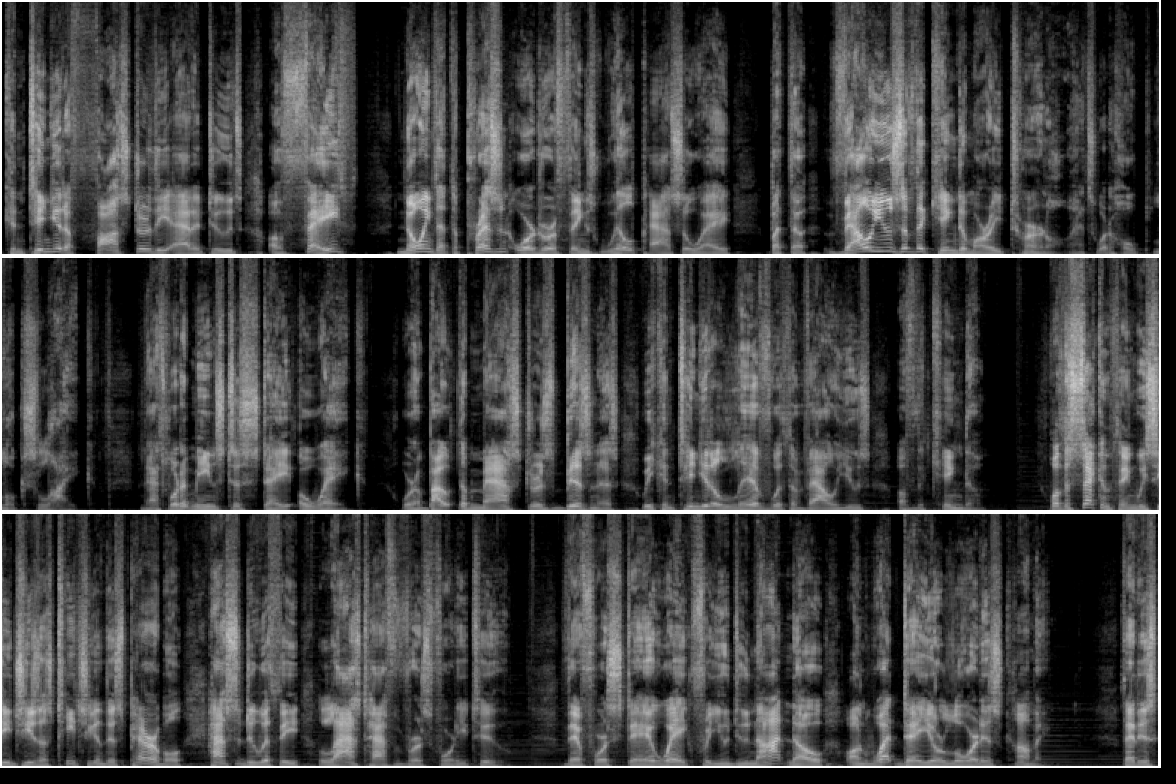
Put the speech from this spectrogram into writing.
continue to foster the attitudes of faith, knowing that the present order of things will pass away but the values of the kingdom are eternal. That's what hope looks like. That's what it means to stay awake. We're about the master's business. We continue to live with the values of the kingdom. Well, the second thing we see Jesus teaching in this parable has to do with the last half of verse 42. Therefore, stay awake, for you do not know on what day your Lord is coming. That is,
